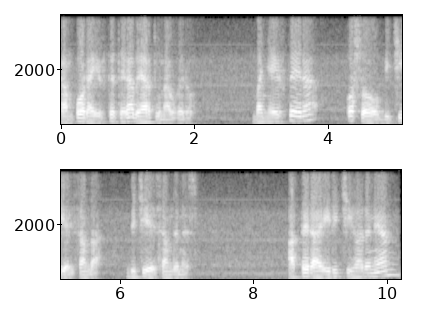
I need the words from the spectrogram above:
kanpora irtetera behartu nau gero. Baina irteera oso bitxia izan da, bitxia izan denez. Atera iritsi garenean,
